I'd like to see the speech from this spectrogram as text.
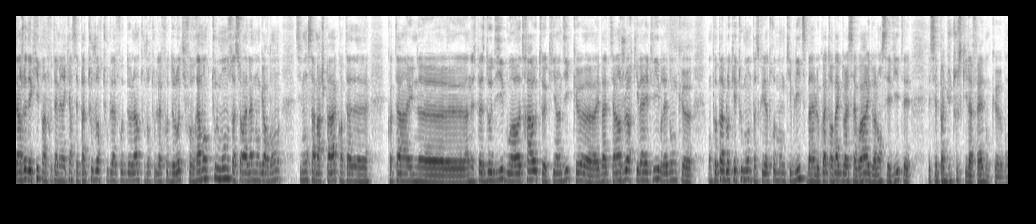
un jeu d'équipe, hein, le foot américain, c'est pas toujours toute la faute de l'un, toujours toute la faute de l'autre. Il faut vraiment que tout le monde soit sur la même longueur d'onde, sinon ça marche pas. Quand tu as, quand as une, euh, un espèce d'audible ou un hot route qui indique que euh, eh ben, tu as un joueur qui va être libre et donc on peut pas bloquer tout le monde parce qu'il y a trop de monde qui blitz, bah, le quarterback doit le savoir, il doit lancer vite et, et c'est pas du tout ce qu'il a fait. Donc bon,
